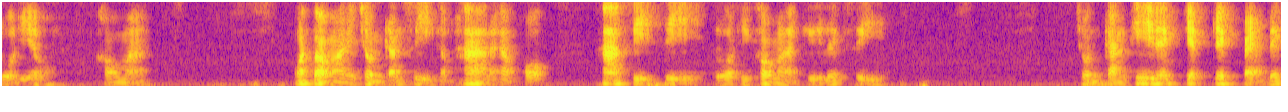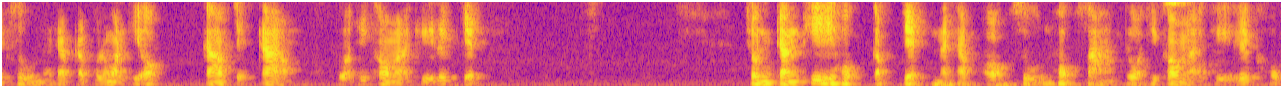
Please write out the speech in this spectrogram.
ตัวเดียวเข้ามาวันต่อมาในชนกัน 4 กับ 5 นะครับ ออก 5 4 4ตัวที่เข้ามาคือเลข4ชนกันที่เลข7เลข8เลข0นะครับ กับผลรางวัลที่ออก979ตัวที่เข้ามาคือเลข7ชนกันที่ 6 กับ 7 นะครับ ออก 063 ตัวที่เข้ามาคือเลข 6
